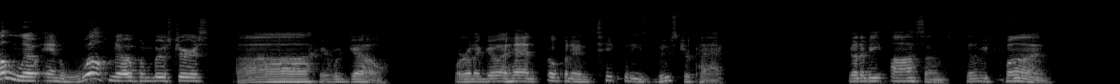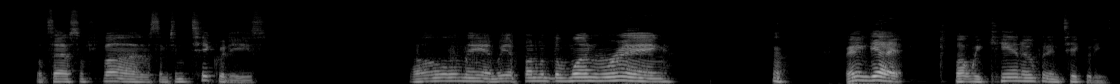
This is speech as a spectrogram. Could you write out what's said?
Hello and welcome to Open Boosters. Ah, uh, here we go. We're going to go ahead and open an Antiquities booster pack. It's going to be awesome. It's going to be fun. Let's have some fun with some Antiquities. Oh man, we have fun with the one ring. we didn't get it, but we can open Antiquities.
